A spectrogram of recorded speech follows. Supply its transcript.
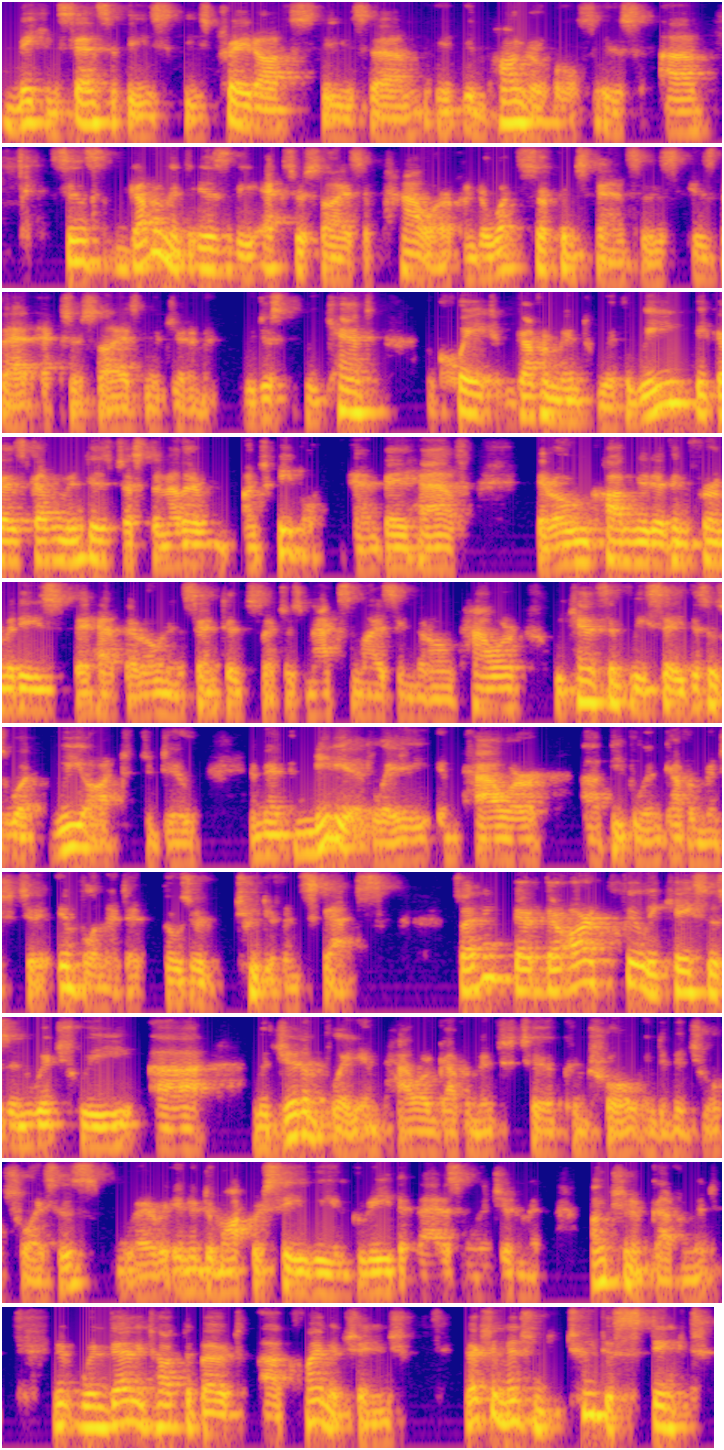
making sense of these these trade-offs, these um, imponderables, is uh, since government is the exercise of power, under what circumstances is that exercise legitimate? We just we can't equate government with we because government is just another bunch of people, and they have their own cognitive infirmities. They have their own incentives, such as maximizing their own power. We can't simply say this is what we ought to do, and then immediately empower uh, people in government to implement it. Those are two different steps. So I think there, there are clearly cases in which we uh, legitimately empower government to control individual choices, where in a democracy we agree that that is a legitimate function of government. When Danny talked about uh, climate change, he actually mentioned two distinct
